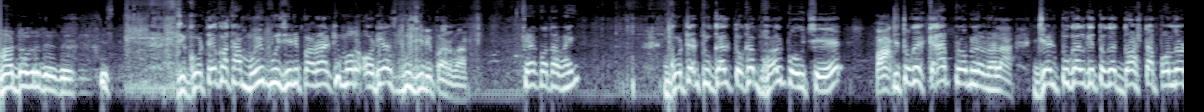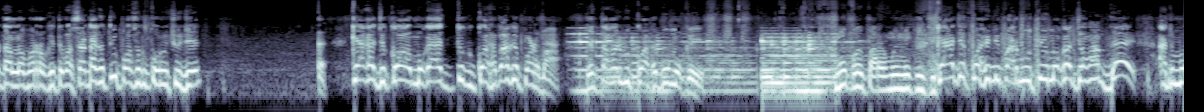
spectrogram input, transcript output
হ্যাঁ ডগরে দেবু যে গোটে কথা মুই বুঝিনি পারবার কি মোর অডিয়েন্স বুঝিনি পারবার? কে কথা ভাই? গোটে টুকাল তোকে ভালো পৌঁছে যে তোকে কা প্রবলেম হেলা? যেন টুকাল কি তোকে দশটা পনেরোটা লভর রখিথিবা সেটাকে তুই পছন্দ করুছু যে? কে কাজ ক মোকে তুই কহবাকে পড়বা? যেটা করবি কহবু মোকে। নে কই পার মুই নে কি কে যে কহিনি পারবু তুই মোকে জবাব দে? আজ মো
